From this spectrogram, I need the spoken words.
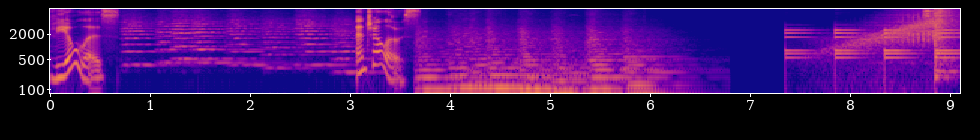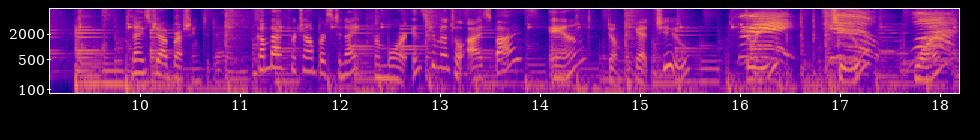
violas, and cellos. Nice job brushing today. Come back for Chompers tonight for more instrumental I Spies. And don't forget to three, two, one, spit.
